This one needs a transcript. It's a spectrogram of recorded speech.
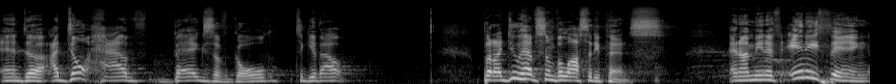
And uh, I don't have bags of gold to give out, but I do have some velocity pens. And I mean, if anything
